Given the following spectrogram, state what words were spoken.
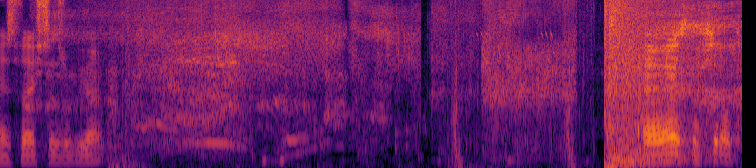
Jest wejście, zrobiłem. Eee, jestem w środku.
